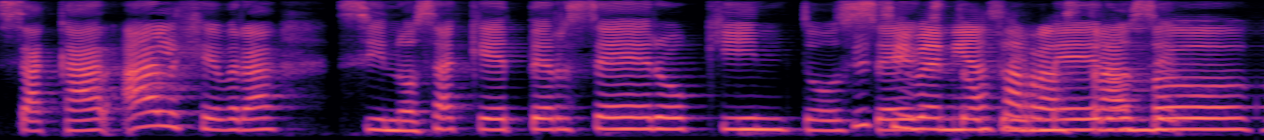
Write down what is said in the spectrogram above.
sacar álgebra si no saqué tercero, quinto, sexto, si venías arrastrando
